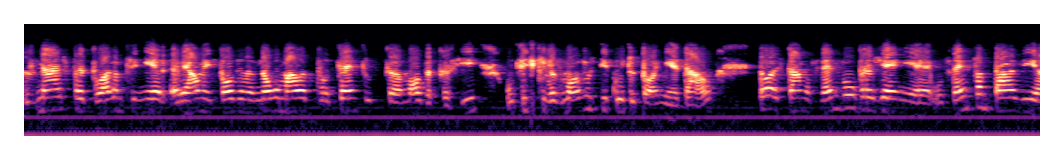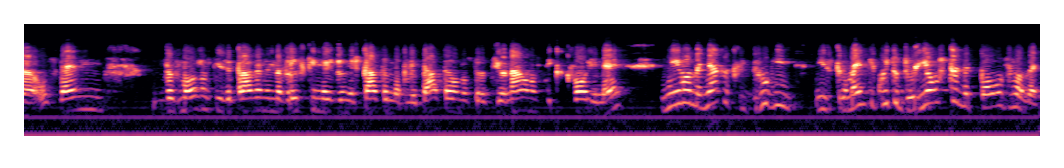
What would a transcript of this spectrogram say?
Знаеш, предполагам, че ние реално използваме много малък процент от мозъка си, от всички възможности, които той ни е дал. Тоест там, освен въображение, освен фантазия, освен възможности за правене на връзки между нещата, наблюдателност, рационалност и какво ли не, ние имаме някакви други инструменти, които дори още не ползваме.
